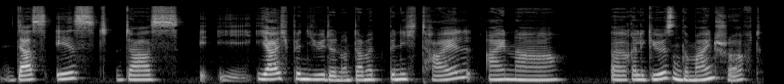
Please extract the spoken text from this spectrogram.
Das ist, dass, ja, ich bin Jüdin und damit bin ich Teil einer äh, religiösen Gemeinschaft,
